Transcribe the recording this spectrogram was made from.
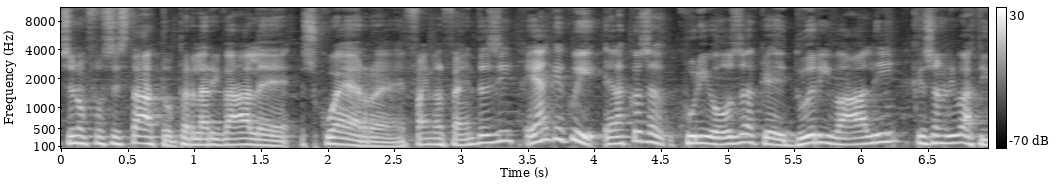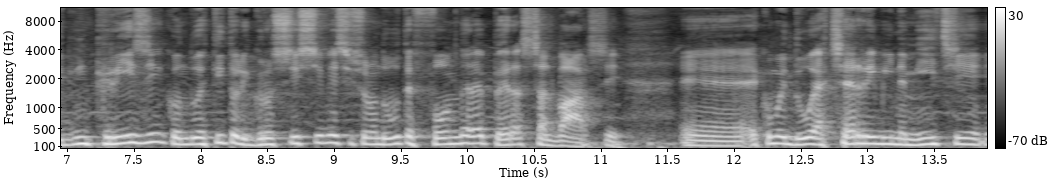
se non fosse stato per la rivale Square e Final Fantasy e anche qui è la cosa curiosa che due rivali che sono arrivati in crisi con due titoli grossissimi si sono dovute fondere per salvarsi è come due acerrimi nemici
